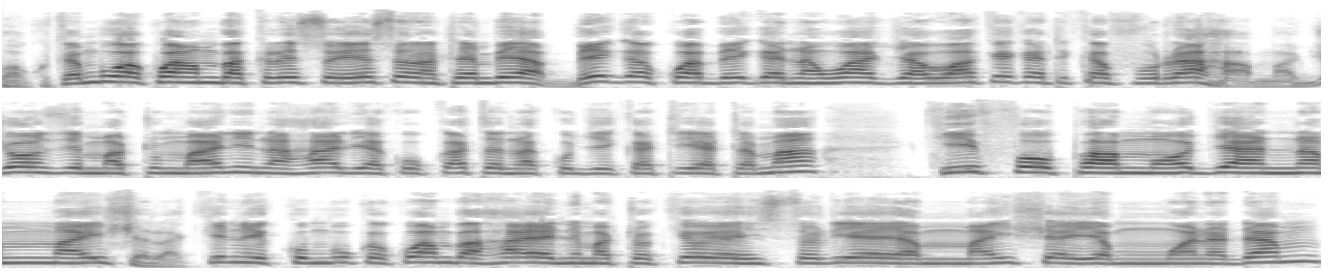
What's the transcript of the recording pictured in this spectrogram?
kwa kutambua kwamba Kristo Yesu anatembea bega kwa bega na waja wake katika furaha, majonzi, matumaini na hali ya kukata na kujikatia tamaa, kifo pamoja na maisha. Lakini kumbuke kwamba haya ni matokeo ya historia ya maisha ya mwanadamu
